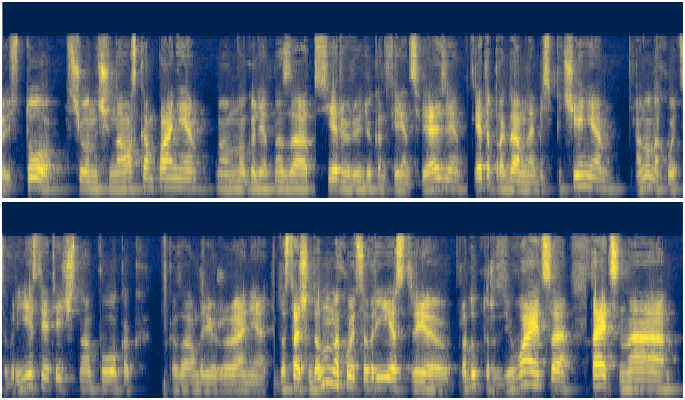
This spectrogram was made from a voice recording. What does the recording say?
то есть то, с чего начиналась компания а, много лет назад, сервер видеоконференц-связи, это программное обеспечение, оно находится в реестре отечественного ПО, как сказал Андрей уже ранее, достаточно давно находится в реестре, продукт развивается, ставится на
